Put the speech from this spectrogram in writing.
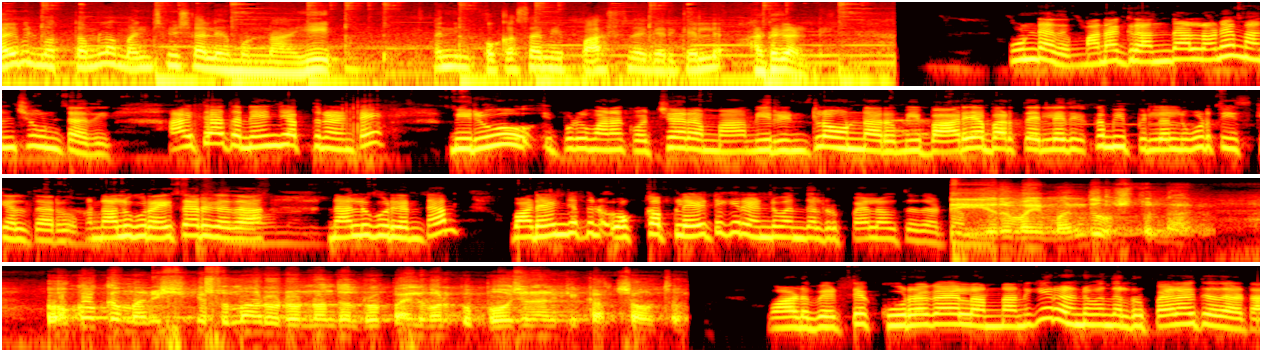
బైబిల్ మొత్తంలో మంచి విషయాలు ఏమున్నాయి అని ఒకసారి మీ పాస్టర్ దగ్గరికి వెళ్ళి అడగండి. ఉండదు. మన గ్రంథాల్లోనే మంచి ఉంటది. అయితే అతను ఏం చెప్తున్నాడంటే మీరు ఇప్పుడు మనకు వచ్చారమ్మా మీరు ఇంట్లో ఉన్నారు మీ భార్య భర్త వెళ్ళేది కాక మీ పిల్లల్ని కూడా తీసుకెళ్తారు. నలుగురు అవుతారు కదా? నలుగురు అంట వాడు ఏం చెప్తున్నాడు? ఒక్క ప్లేట్కి రెండు వందల రూపాయలు అవుతుంది ఇరవై మంది వస్తున్నారు. ఒక్కొక్క మనిషికి సుమారు రెండు వందల రూపాయల వరకు భోజనానికి ఖర్చు అవుతుంది. వాడు పెట్టే కూరగాయలు అన్నానికి రెండు వందల రూపాయలు అవుతుందట.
